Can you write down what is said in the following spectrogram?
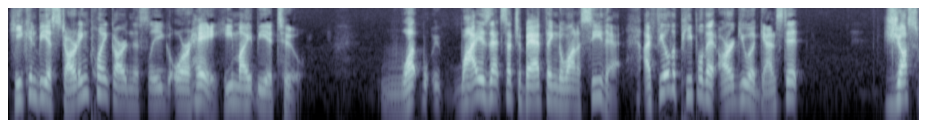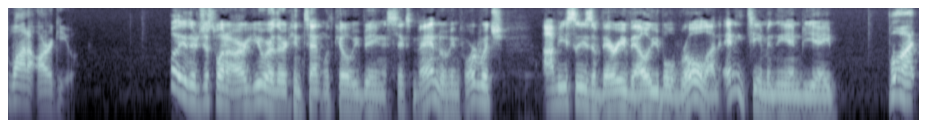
he can be a starting point guard in this league or hey, he might be a 2. What why is that such a bad thing to want to see that? I feel the people that argue against it just want to argue. Well, either just want to argue or they're content with Coby being a sixth man moving forward, which obviously is a very valuable role on any team in the NBA. But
